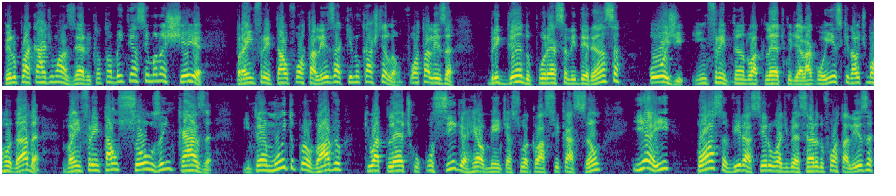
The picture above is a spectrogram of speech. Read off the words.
pelo placar de 1 a 0. Então também tem a semana cheia para enfrentar o Fortaleza aqui no Castelão. Fortaleza brigando por essa liderança hoje enfrentando o Atlético de Alagoinhas, que na última rodada vai enfrentar o Souza em casa. Então é muito provável que o Atlético consiga realmente a sua classificação e aí possa vir a ser o adversário do Fortaleza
